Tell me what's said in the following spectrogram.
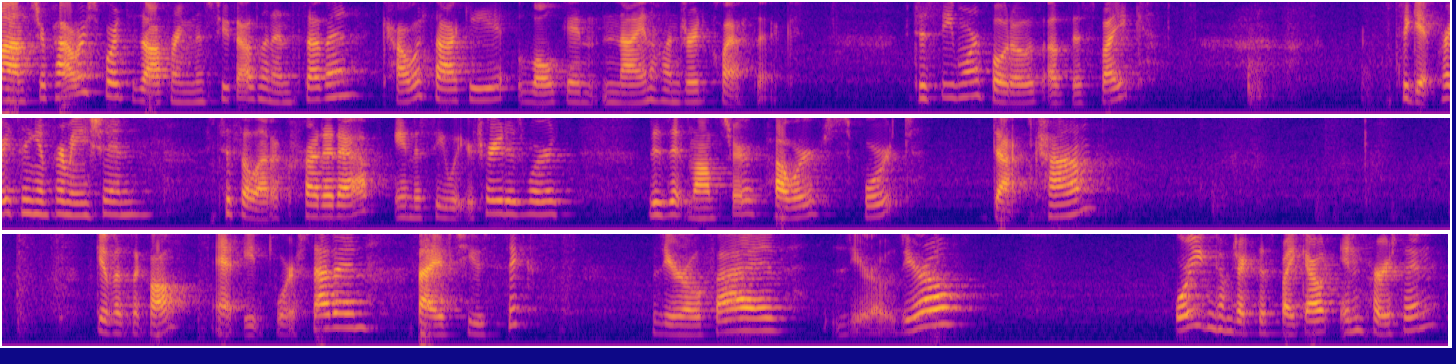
Monster Power Sports is offering this 2007 Kawasaki Vulcan 900 Classic. To see more photos of this bike, to get pricing information, to fill out a credit app, and to see what your trade is worth, visit monsterpowersport.com. Give us a call at 847 526 0500 or you can come check this bike out in person.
